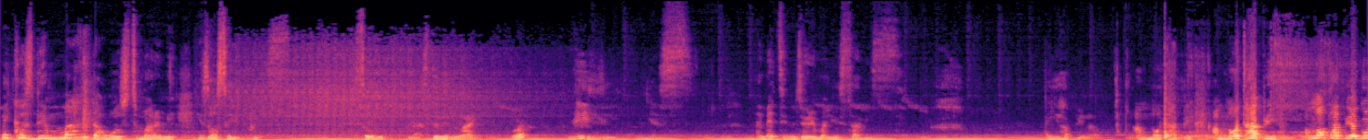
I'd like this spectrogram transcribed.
Because the man that wants to marry me is also a prince. So we are still in line. What? Really? Yes. I met him during my youth service. Are you happy now? I'm not happy. I'm not happy. I'm not happy, Ego.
